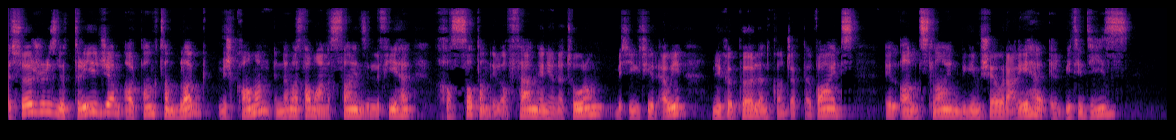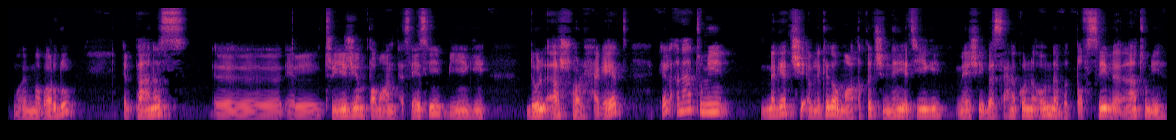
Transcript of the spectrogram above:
surgeries لل pterygium أو ال punctum plug مش common إنما طبعا ال signs اللي فيها خاصة ال ophthalmia neonatorum بتيجي كتير قوي. mucopurulent conjunctivitis ال Arlt's line بيجي مشاور عليها ال PTDs مهمة برضو. ال pannus ال pterygium طبعا أساسي بيجي دول أشهر حاجات. ال anatomy ما جاتش قبل كده وما اعتقدش ان هي تيجي ماشي بس إحنا كنا قلنا بالتفصيل ال anatomy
